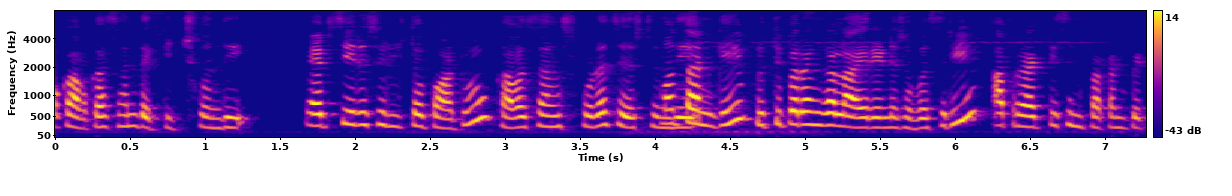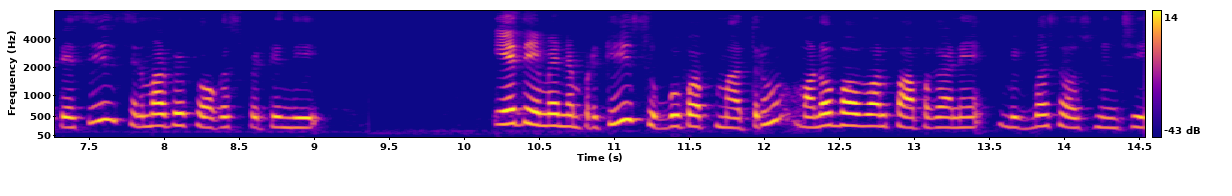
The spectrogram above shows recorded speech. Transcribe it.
ఒక అవకాశాన్ని దక్కించుకుంది. వెబ్ సిరీస్లతో పాటు కవర్ సాంగ్స్ కూడా చేస్తుంది. మొత్తానికి వృత్తిపరంగా లాయరైన శుభశ్రీ ఆ ప్రాక్టీస్ని పక్కన పెట్టేసి సినిమాపై ఫోకస్ పెట్టింది. ఏదేమైనప్పటికీ సుబ్బు పాప మాత్రం మనోభావాల పాపగానే బిగ్ బాస్ హౌస్ నుంచి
